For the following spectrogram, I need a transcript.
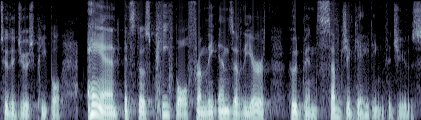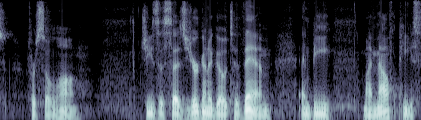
to the Jewish people. And it's those people from the ends of the earth who'd been subjugating the Jews for so long. Jesus says, You're going to go to them and be my mouthpiece,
